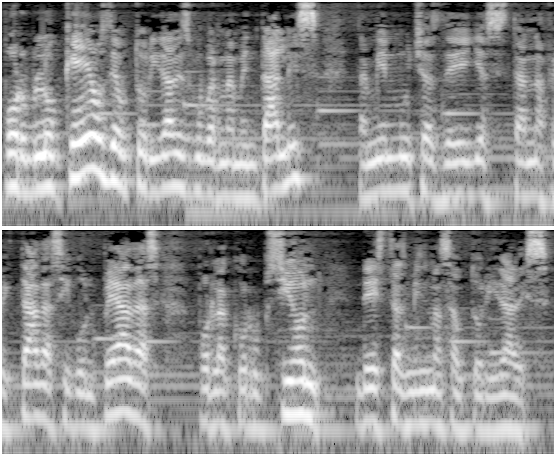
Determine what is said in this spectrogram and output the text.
por bloqueos de autoridades gubernamentales, también muchas de ellas están afectadas y golpeadas por la corrupción de estas mismas autoridades.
